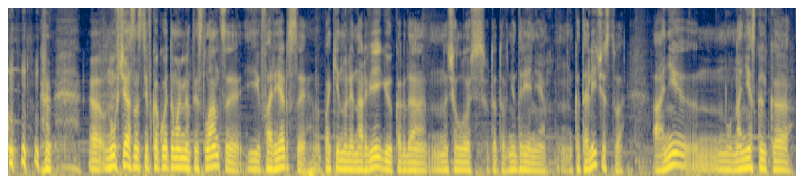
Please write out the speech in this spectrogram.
э, ну, в частности, в какой-то момент исландцы и фарерсы покинули Норвегию, когда началось вот это внедрение католичества, а они ну, на несколько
